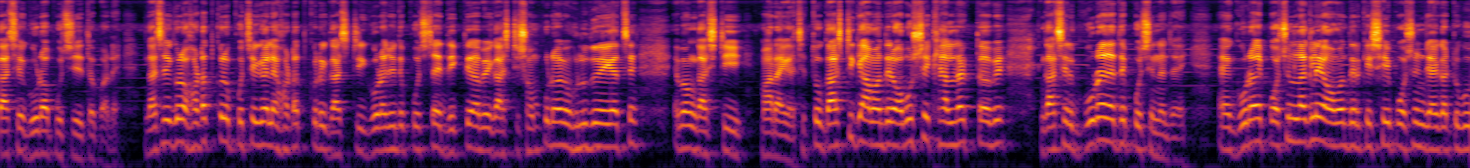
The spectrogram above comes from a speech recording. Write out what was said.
গাছের গোড়া পচে যেতে পারে। গাছের গোড়া হঠাৎ করে পচে গেলে হঠাৎ করে গাছটি গোড়া যদি পচে যায়, দেখতে হবে গাছটি সম্পূর্ণভাবে হলুদ হয়ে গেছে এবং গাছটি মারা গেছে। তো গাছটিকে আমাদের অবশ্যই খেয়াল রাখতে হবে, গাছের গোড়া যাতে পচে না যায়। গোড়ায় পচন লাগলে আমাদেরকে সেই পচন জায়গাটুকু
